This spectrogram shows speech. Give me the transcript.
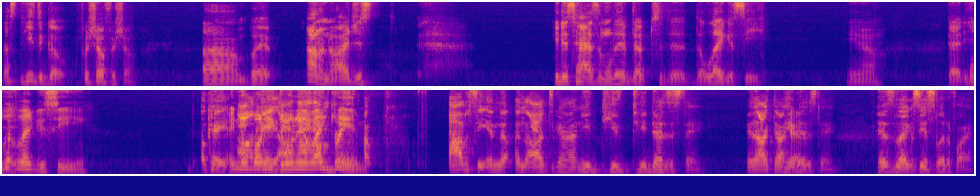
That's he's the GOAT, for sure, for sure. Um, but I don't know. I just he just hasn't lived up to the the legacy, you know. That he, what legacy? okay, Ain't nobody okay, doing it I'm like bringing- him. Obviously, in the in the octagon, he he's he does his thing. In the octagon, he does his thing. His legacy is solidified.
